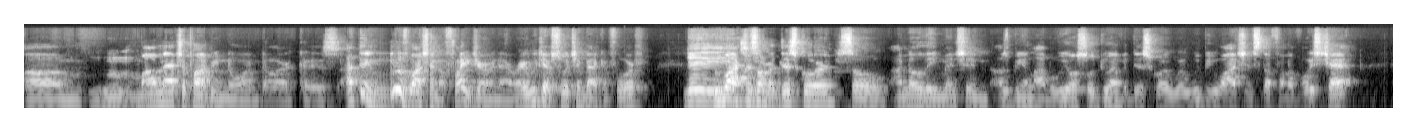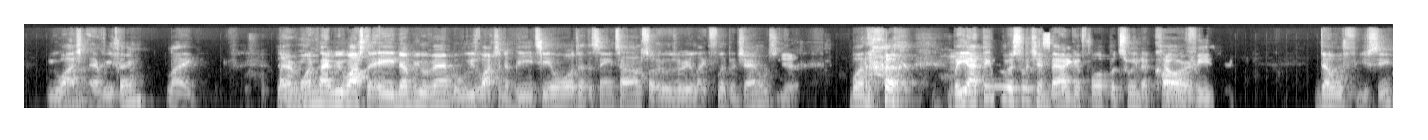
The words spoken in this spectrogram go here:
Um, Mhm. my match will probably be Noam Dar because I think we was watching a fight during that, right? We kept switching back and forth. Yeah, yeah, We yeah. watched this on the Discord, so I know they mentioned us being live, but we also do have a Discord where we be watching stuff on a voice chat. We watch everything. Like, like Everything. one night we watched the AEW event, but we was watching the BET Awards at the same time, so it was really like flipping channels. Yeah. But but yeah, I think we were switching back and forth between the Double card. feature. Double, you see,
